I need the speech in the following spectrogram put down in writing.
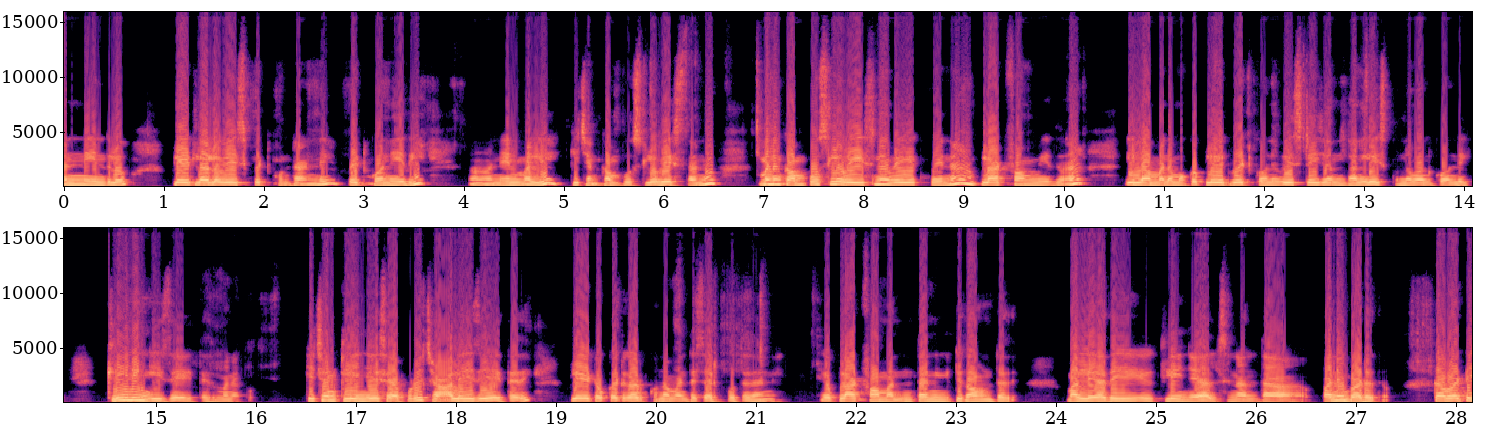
అన్ని ఇందులో ప్లేట్లలో వేసి పెట్టుకుంటా అండి. పెట్టుకొని ఇది నేను మళ్ళీ కిచెన్ కంపోస్ట్లో వేస్తాను. మనం కంపోస్ట్లో వేసినా వేయకపోయినా ప్లాట్ఫామ్ మీద ఇలా మనం ఒక ప్లేట్ పెట్టుకొని వేస్టేజ్ అంతా అందులో వేసుకున్నాం అనుకోండి క్లీనింగ్ ఈజీ అవుతుంది మనకు. కిచెన్ క్లీన్ చేసేటప్పుడు చాలా ఈజీ అవుతుంది ప్లేట్ ఒక్కటి కడుక్కున్నామంటే సరిపోతుందండి. ఇక ప్లాట్ఫామ్ అంతా నీట్గా ఉంటుంది. మళ్ళీ అది క్లీన్ చేయాల్సినంత పని పడదు. కాబట్టి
